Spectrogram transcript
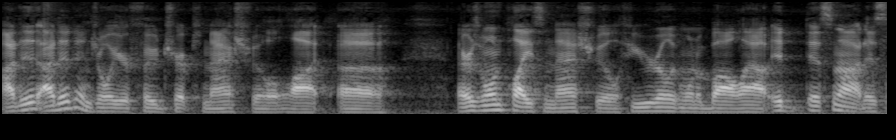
I did I did enjoy your food trip to Nashville a lot. Uh, there's one place in Nashville if you really want to ball out. It, it's not as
